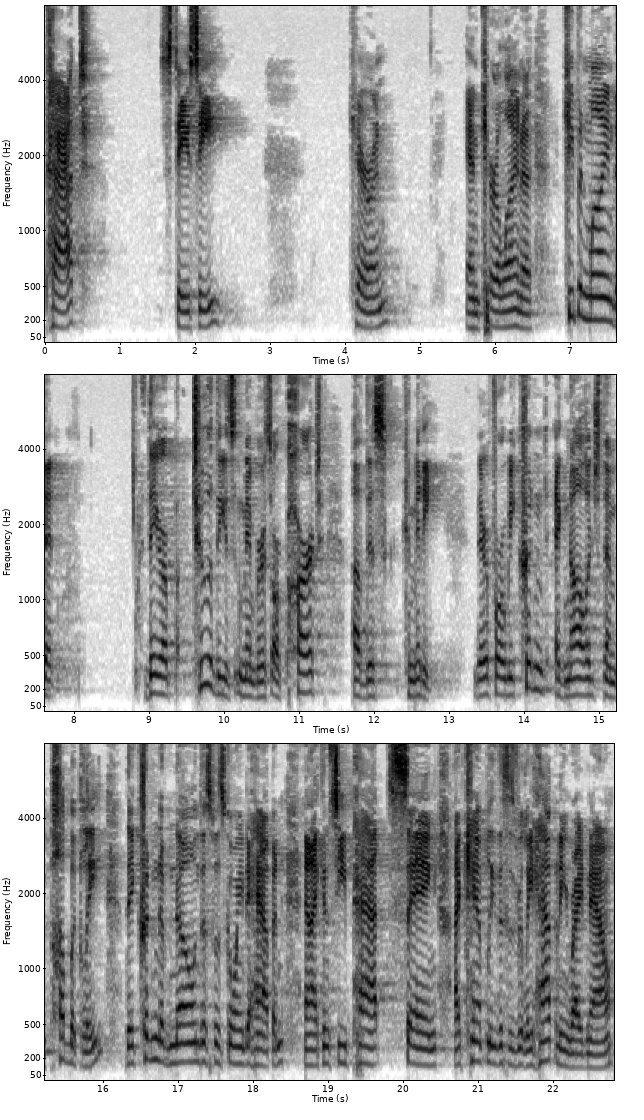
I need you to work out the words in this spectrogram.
Pat, Stacy, Karen, and Carolina. Keep in mind that they are two of these members are part of this committee. Therefore, we couldn't acknowledge them publicly. They couldn't have known this was going to happen. And I can see Pat saying, I can't believe this is really happening right now.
